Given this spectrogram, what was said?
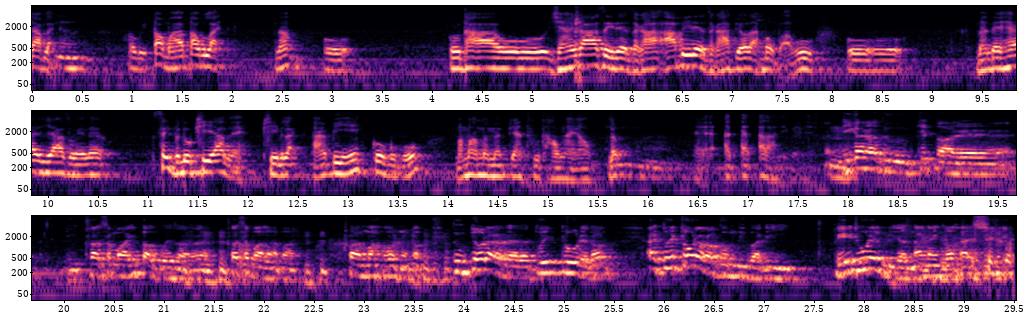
ကြပလိုက် ဟုတ်ပြီတောက်မှာတောက်လိုက်နော်ဟိုဟိုဒါဟိုရန်ကားစေတဲ့စကားအားပေးတဲ့စကားပြောတာမဟုတ်ပါဘူးဟိုမန်တယ်ဟက်ရဆိုရင်လည်းဟစိတ်ဘယ်လိုဖြေရမလဲဖြေပလိုက်ဒါပြီးရင်ကိုကိုကိုမမမမပြန်ထူထောင်နိုင်အောင်လုပ်အဲအဲ့အဲ့အဲ့ဒါလေးပဲဗျအဓိကတော့သူဖြစ်သွားတဲ့ဒီ transformer ကြီးပောက်ကွဲသွားတာ transformer လာပါ transformer ဟောနော်သူပြောတာတွေးထိုးတယ်နော်အဲတွေးထိုးတာတော့ကုန်ပြီကွာဒီ ဘေးထိုးတဲ့လူတွေကနိုင်နိုင်သွားတာရှိတယ်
